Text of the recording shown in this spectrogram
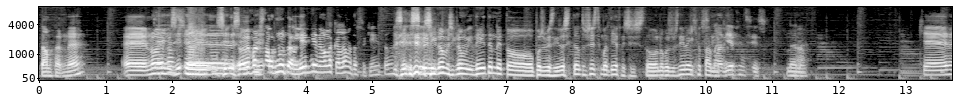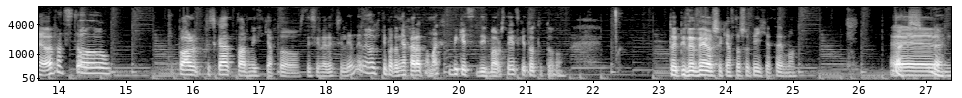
Dumper, ναι. Ε, ενώ ε, Evans, ε, ε, ο Evans θα αρνούταν λίγο, είναι όλα καλά με το αυτοκίνητο. Συγγνώμη, συγγνώμη, δεν ήταν το αποσβεστήρας, ήταν το σύστημα διεύθυνσης. Το αποσβεστήρα είχε ο Τάνακ. Σύστημα διεύθυνσης. Ναι, ναι. Και ναι, ο Evans το, το, φυσικά το αρνήθηκε αυτό στη συνέντευξη. Λέει, ναι, ναι, όχι τίποτα, μια χαρά το αμάξι. Μπήκε έτσι στην Power Stage και τότε το, το επιβεβαίωσε και αυτός ότι είχε θέμα. Εντάξει, ε, ναι,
